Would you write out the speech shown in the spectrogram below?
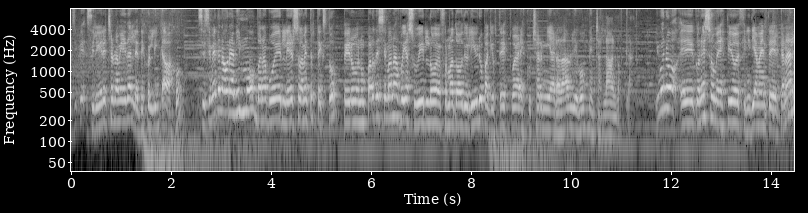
Así que si le quieren echar una mirada, les dejo el link abajo. Si se meten ahora mismo van a poder leer solamente el texto, pero en un par de semanas voy a subirlo en formato audiolibro para que ustedes puedan escuchar mi agradable voz mientras lavan los platos. Y bueno, eh, con eso me despido definitivamente del canal.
